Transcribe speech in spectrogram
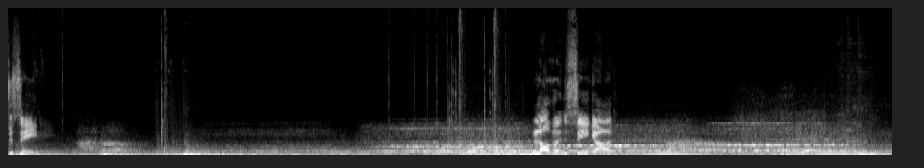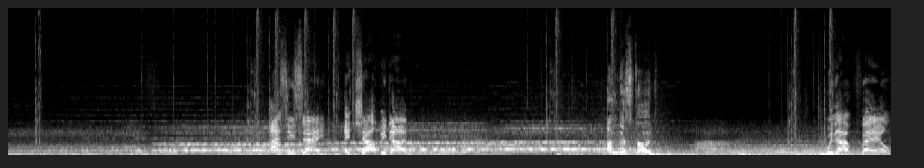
received! Lothern Seaguard! As you say, it shall be done! Understood! Without fail!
